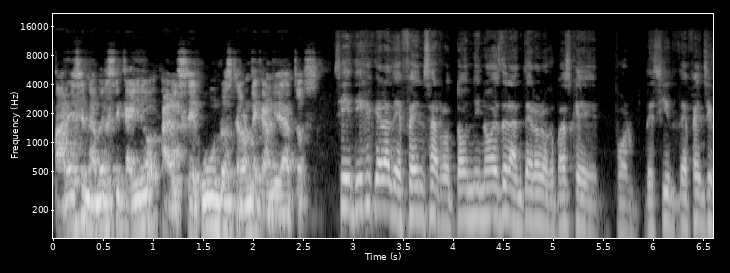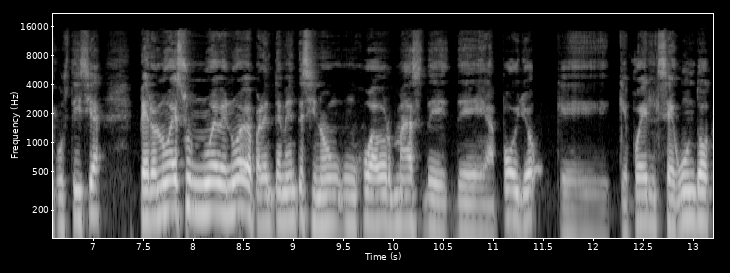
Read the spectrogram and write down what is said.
parecen haberse caído al segundo escalón de candidatos. Sí, dije que era defensa Rotondi, no es delantero, lo que pasa es que por decir defensa y justicia, pero no es un 9-9 aparentemente, sino un, jugador más de, apoyo, que, fue el segundo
